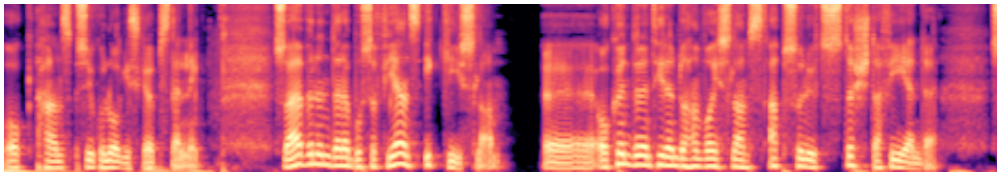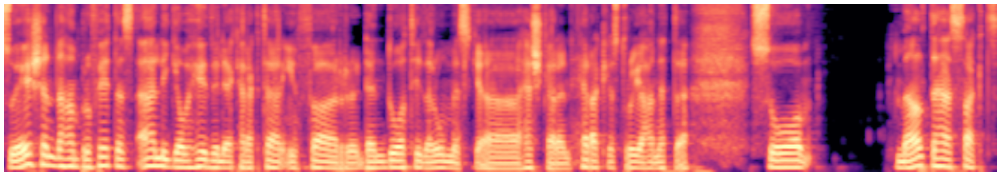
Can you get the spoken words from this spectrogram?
och hans psykologiska uppställning. Så även under Abu Sofians icke-islam eh, och under den tiden då han var islams absolut största fiende så erkände han profetens ärliga och hederliga karaktär inför den dåtida romerska härskaren Herakles tror jag han hette. Så med allt det här sagt,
